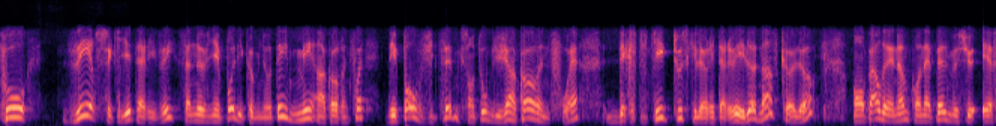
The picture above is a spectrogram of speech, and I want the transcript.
pour dire ce qui est arrivé. Ça ne vient pas des communautés, mais encore une fois, des pauvres victimes qui sont obligées encore une fois d'expliquer tout ce qui leur est arrivé. Et là, dans ce cas-là, on parle d'un homme qu'on appelle M. F.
